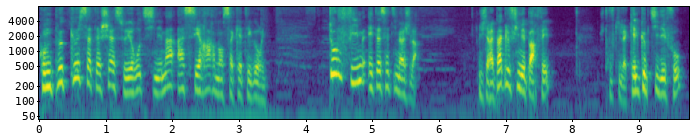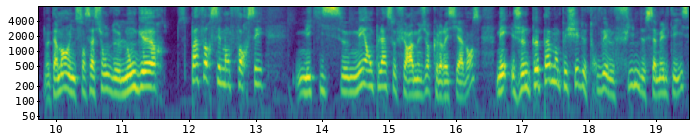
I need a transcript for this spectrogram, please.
qu'on ne peut que s'attacher à ce héros de cinéma assez rare dans sa catégorie. Tout le film est à cette image-là. Je dirais pas que le film est parfait, je trouve qu'il a quelques petits défauts, notamment une sensation de longueur, pas forcément forcée, mais qui se met en place au fur et à mesure que le récit avance. Mais je ne peux pas m'empêcher de trouver le film de Samuel Théis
